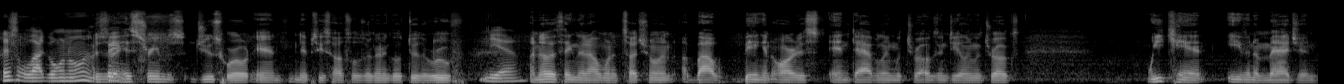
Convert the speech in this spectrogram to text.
There's a lot going on. There's that his streams, Juice Wrld, and Nipsey Hussle's are gonna go through the roof. Yeah. Another thing that I want to touch on about being an artist and dabbling with drugs and dealing with drugs, we can't even imagine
